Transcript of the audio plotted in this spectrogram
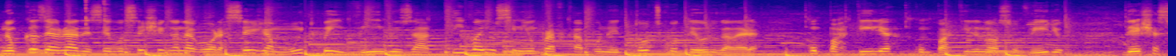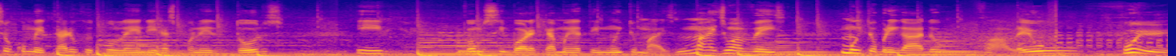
Não canso de agradecer você chegando agora, seja muito bem-vindos, ativa aí o sininho para ficar por dentro de todos os conteúdos, galera. Compartilha, compartilha nosso vídeo, deixa seu comentário que eu tô lendo e respondendo todos. E vamos embora que amanhã tem muito mais. Mais uma vez, muito obrigado, valeu, fui!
